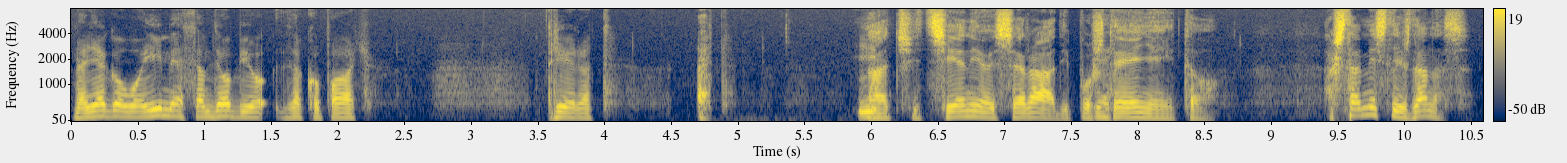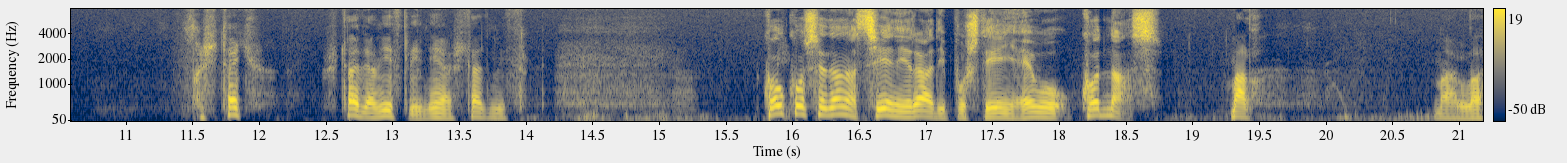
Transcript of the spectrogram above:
na njegovo ime sam dobio za kopača. Prije rata. Eto. I Znači, cijenio je se rad i poštenje i to. A šta misliš danas? pa šta ću? Šta da mislim? Nema šta da mislim. Koliko se danas cijeni rad i poštenje? Evo, kod nas. Malo. Malo.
